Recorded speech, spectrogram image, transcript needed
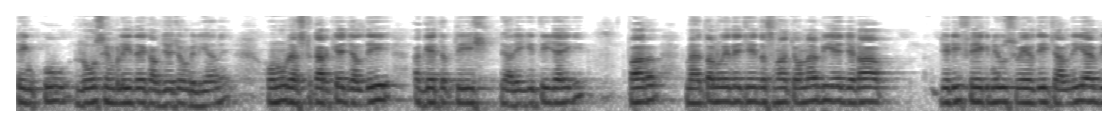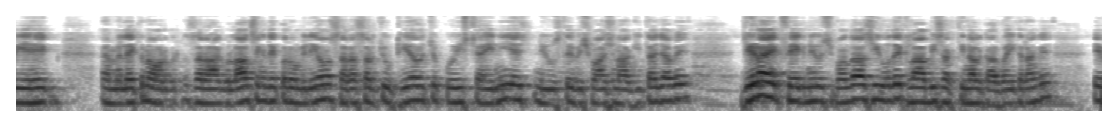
ਟਿੰਕੂ, ਲੋ ਸਿੰਬਲੀ ਦੇ ਕਬਜ਼ੇ 'ਚੋਂ ਮਿਲੀਆਂ ਨੇ। ਉਹਨੂੰ ਅਰੈਸਟ ਕਰਕੇ ਜਲਦੀ ਅੱਗੇ ਤਫਤੀਸ਼ ਜਾਰੀ ਕੀਤੀ ਜਾਏਗੀ। ਪਰ ਮੈਂ ਤੁਹਾਨੂੰ ਇਹਦੇ 'ਚ ਇਹ ਦੱਸਣਾ ਚਾਹੁੰਦਾ ਵੀ ਇਹ ਜਿਹੜਾ, ਜਿਹੜੀ ਫੇਕ ਨਿਊਜ਼ ਸਵੇਰ ਦੀ ਚੱਲ ਰਹੀ ਹੈ ਵੀ ਇਹ ਐਮਐਲਏ ਘਨੌਰ ਸਰਾ ਗੁਲਾਬ ਸਿੰਘ ਦੇ ਘਰੋਂ ਮਿਲੀ ਆ ਉਹ ਸਰਾਸਰ ਝੂਠੀ ਆ ਉਹ 'ਚ ਕੋਈ ਸੱਚਾਈ ਨਹੀਂ, ਇਸ ਨਿਊਜ਼ ਤੇ ਵਿਸ਼ਵਾਸ ਨਾ ਕੀਤਾ ਜਾਵੇ। ਜਿਹੜਾ ਇੱਕ ਫੇਕ ਨਿਊਜ਼ ਛਪਾਉਂਦਾ ਅਸੀਂ ਉਹਦੇ ਖਿਲਾਫ ਵੀ ਸਖਤੀ ਨਾਲ ਕਾਰਵਾਈ ਕਰਾਂਗੇ। ਇਹ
